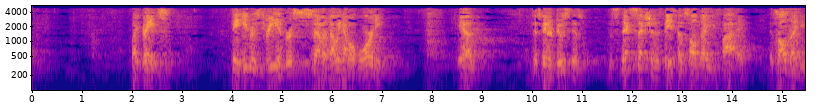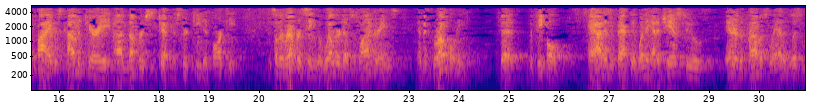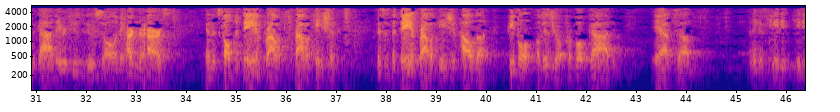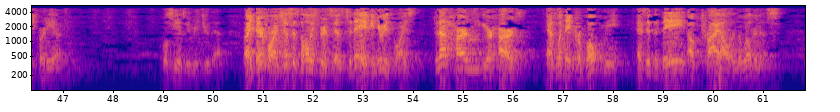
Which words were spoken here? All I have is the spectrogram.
by grace. Okay, Hebrews 3 and verse 7. Now we have a warning. And just to introduce this, this next section is based on Psalm 95. And Psalm 95 is commentary on Numbers chapters 13 and 14. And so they're referencing the wilderness wanderings and the grumbling that the people had, and the fact that when they had a chance to enter the promised land and listen to God, they refused to do so, and they hardened their hearts. And it's called the day of provocation. This is the day of provocation, how the people of Israel provoked God at, um, I think it's Kadesh Barnea. We'll see as we read through that. All right, therefore, just as the Holy Spirit says, today, if you hear His voice, do not harden your hearts as when they provoked me, as in the day of trial in the wilderness,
